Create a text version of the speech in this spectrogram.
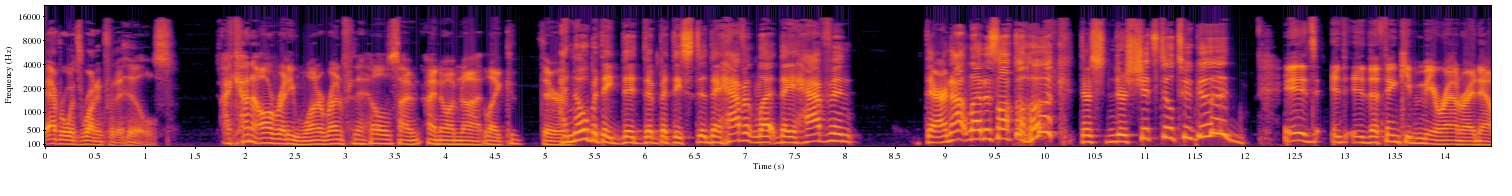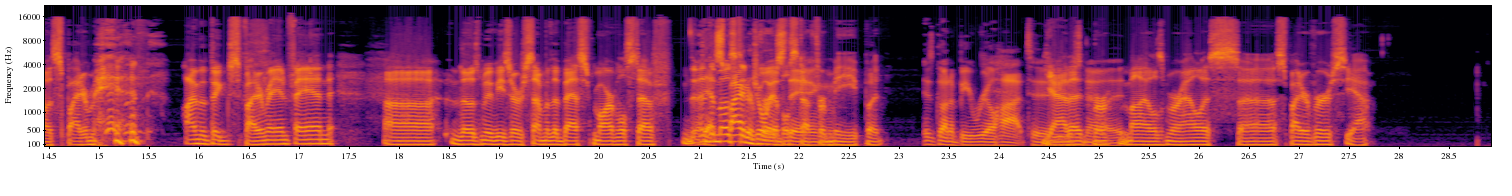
everyone's running for the hills. I kind of already want to run for the hills. I I know I'm not like they're I know, but they, they, they but they still they haven't let they haven't they are not let us off the hook. There's their shit's still too good. It's it, it- the thing keeping me around right now is Spider Man. I'm a big Spider Man fan. Uh, those movies are some of the best Marvel stuff, the, the most enjoyable stuff for me. But Is going to be real hot too. yeah, that Mor- Miles Morales uh, Spider Verse. Yeah,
